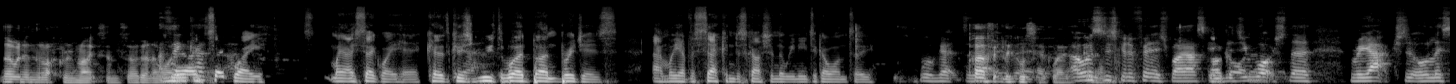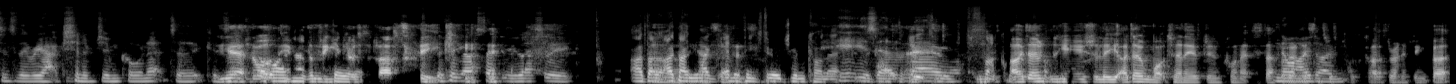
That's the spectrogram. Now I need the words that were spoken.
no one in the locker room likes him. So I don't know why. May think I uh, segue? May I segue here? Because because Yeah. you used the word burnt bridges, and we have a second discussion that we need to go on to. We'll get to Perfect that little minute. segue. I was Go just going to finish by asking: Oh, Did go you on watch the reaction or listen to the reaction of Jim Cornette to Yeah, well, I the, the thing you it. posted last the thing I sent you last week? I don't. I Oh, don't yes, like anything to do with Jim Cornette. It is regardless hilarious. Fuck. I don't usually, I don't watch any of Jim Cornette's stuff. No, I don't I listen to his don't. podcast or anything, but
